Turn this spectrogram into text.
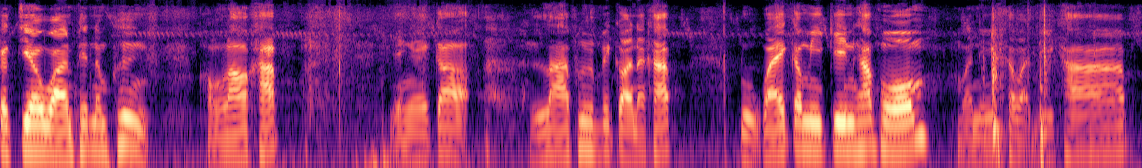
กระเจียวหวานเพชรน้ำผึ้งของเราครับยังไงก็ลาเพื่อนไปก่อนนะครับ ปลูกไว้ก็มีกินครับผม วันนี้สวัสดีครับ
